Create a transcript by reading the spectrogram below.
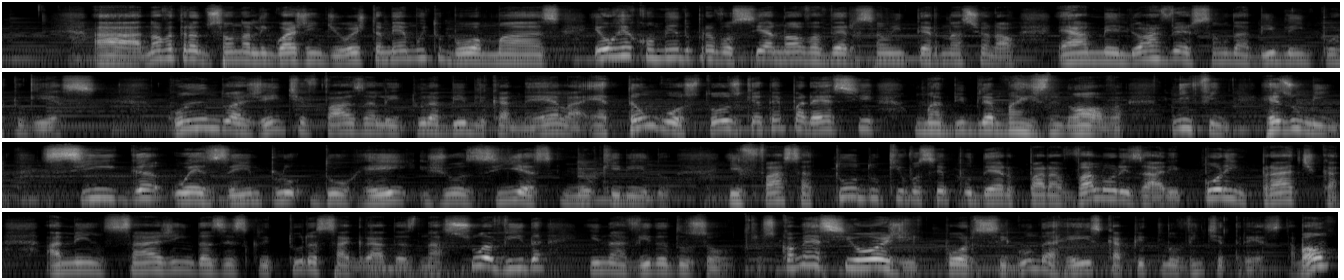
A nova tradução na linguagem de hoje também é muito boa, mas eu recomendo para você a nova versão internacional. É a melhor versão da Bíblia em português. Quando a gente faz a leitura bíblica nela, é tão gostoso que até parece uma Bíblia mais nova. Enfim, resumindo, siga o exemplo do rei Josias, meu querido, e faça tudo o que você puder para valorizar e pôr em prática a mensagem das Escrituras Sagradas na sua vida e na vida dos outros. Comece hoje por 2 Reis, capítulo 23, tá bom?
